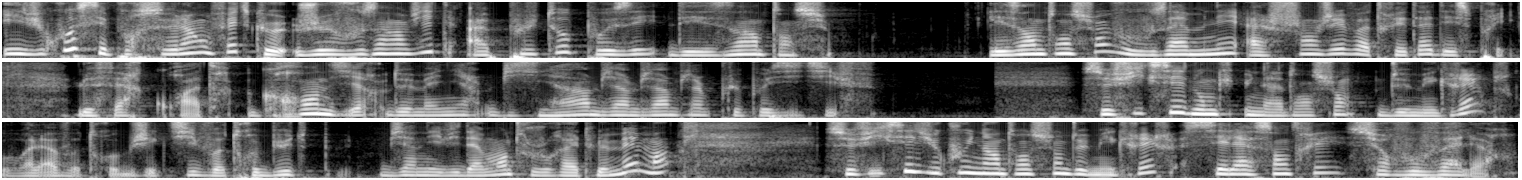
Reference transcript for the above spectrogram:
Et du coup, c'est pour cela en fait que je vous invite à plutôt poser des intentions. Les intentions vont vous amener à changer votre état d'esprit, le faire croître, grandir de manière bien, bien, bien, bien plus positive. Se fixer donc une intention de maigrir, parce que voilà, votre objectif, votre but peut bien évidemment toujours être le même. Hein. Se fixer du coup une intention de maigrir, c'est la centrer sur vos valeurs,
